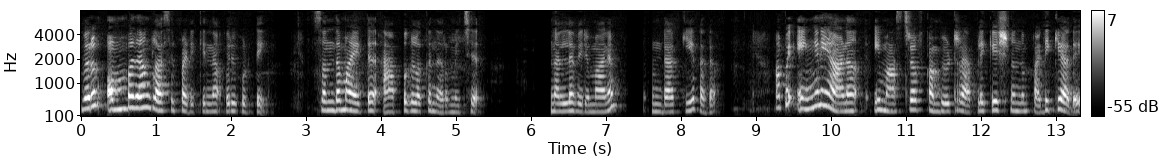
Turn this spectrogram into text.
വെറും ഒമ്പതാം ക്ലാസ്സിൽ പഠിക്കുന്ന ഒരു കുട്ടി സ്വന്തമായിട്ട് ആപ്പുകളൊക്കെ നിർമ്മിച്ച് നല്ല വരുമാനം ഉണ്ടാക്കിയ കഥ. അപ്പോൾ എങ്ങനെയാണ് ഈ മാസ്റ്റർ ഓഫ് കമ്പ്യൂട്ടർ ആപ്ലിക്കേഷനൊന്നും പഠിക്കാതെ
